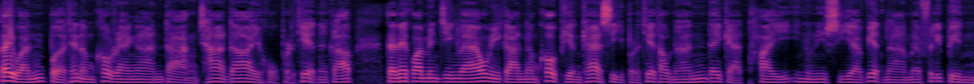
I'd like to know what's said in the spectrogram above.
ไต้หวันเปิดให้นำเข้าแรงงานต่างชาติได้ 6 ประเทศนะครับ แต่ในความเป็นจริงแล้วมีการนำเข้าเพียงแค่ 4 ประเทศเท่านั้น ได้แก่ไทย อินโดนีเซีย เวียดนาม และฟิลิปปินส์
